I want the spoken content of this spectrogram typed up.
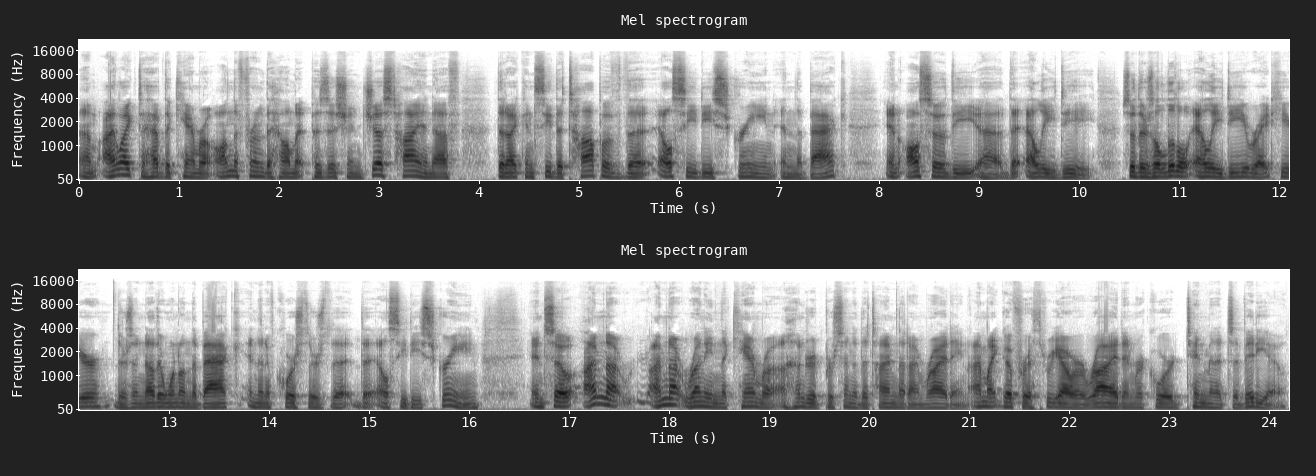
Um, I like to have the camera on the front of the helmet positioned just high enough that I can see the top of the LCD screen in the back and also the uh, the LED. So there's a little LED right here. There's another one on the back, and then of course there's the the LCD screen. And so I'm not I'm not running the camera 100% of the time that I'm riding. I might go for a 3-hour ride and record 10 minutes of video.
